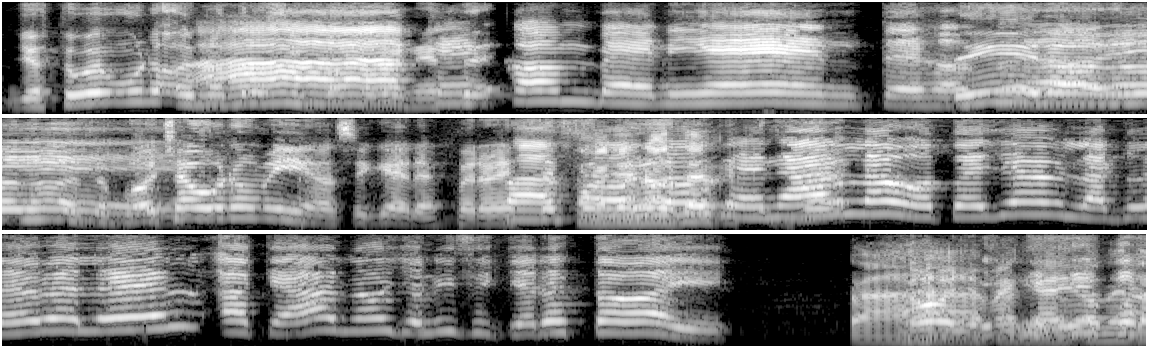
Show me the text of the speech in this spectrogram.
yo estuve en uno, en otro Ah, cinco, pero en qué este... conveniente, José. Sí, no, no, no, te puedo echar uno mío si quieres, pero este fue... No te- la botella de Black Level él a que, ah, no, yo ni siquiera estaba ahí. Ah, No, yo me he, caído, preso.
